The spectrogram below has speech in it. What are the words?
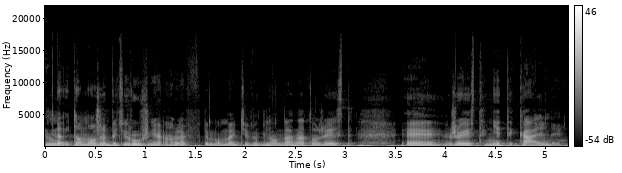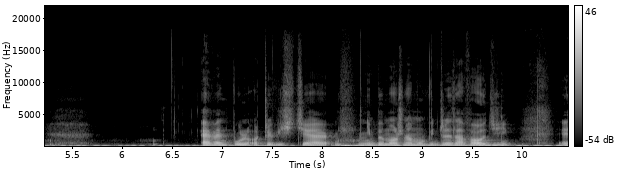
no i to może być różnie, ale w tym momencie wygląda na to, że jest, e, że jest nietykalny. Evenpool oczywiście niby można mówić, że zawodzi. E,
